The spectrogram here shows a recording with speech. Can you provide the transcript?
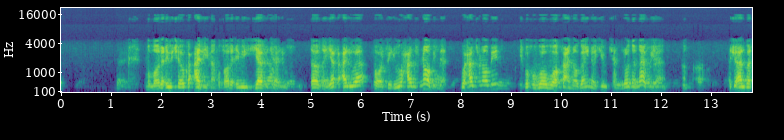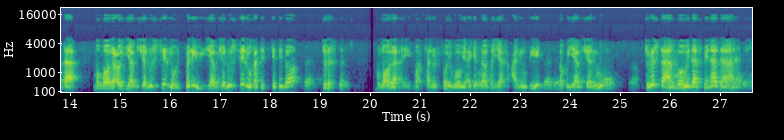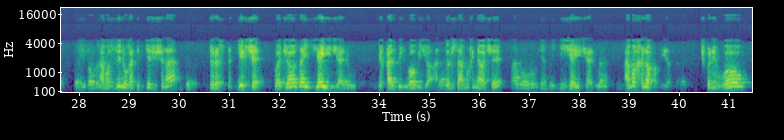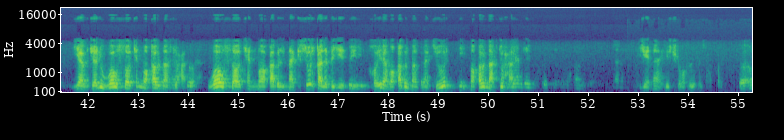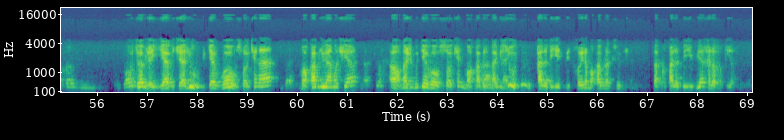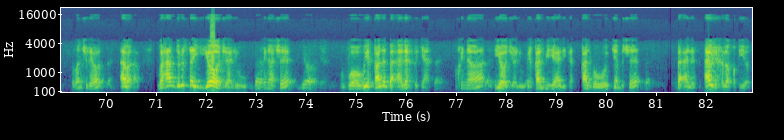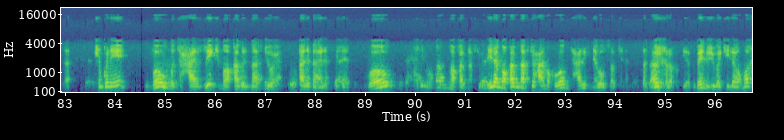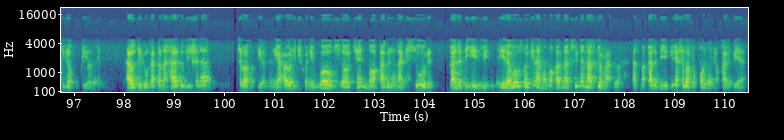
مضارعي وشوك علم مضارعي يفجل طبعا يفعل وفعل فعل حذف نابدا وحذف نابد شبه هو واقع نابين يو كثرة نابيا اجو البتا مضارع يفجل سلو بري يفجل سلو غتي تكتي دا درست مضارع معتل الفوي وهو أجل طبعا يفعل بي اقو يفجل درسته ام واوی دست بی ندن اما سه لغت دیگه درسته. یک چه؟ و جاز ییجلو بقلب الواو جاء درسته اما خیلی چه؟ ییجلو. اما خلاف قیاسه چکنیم واو یوجلو واو ساکن ما قبل مفتوحه. واو ساکن ما قبل مکسور قلب یدی خیره ما قبل مکسور ما قبل مفتوحه. نه هیچ رو مخلوط مطلب جا یوجلو میگه واو ساکنه؟ ما قبل اما چیه؟ آه مجبوطیه واو ساکن ما قبل مکسور قلب ید بید. خیره ما قبل مکسور نیست. قلب بیه خلاف قیاس طبعا چلی ها؟ اول و هم درسته یا جلو. اینا چه؟ واوی قلب به الف بگن. خینا یا جلو. به قلبه الفن. قلب واوی بگن بشه به الف. اوج خلاف قیاسه چون کنی؟ واو متحرک ما قبل مفتوح قلب الف بگن واو ما قبل مفتوح. اینا ما قبل مفتوح أما واو متحرک نه واو ساکنه بس اوج خلاف قیاسه بین بجو وکیله و ما خلاف قیاسه أو دو لغتان هر دو بیشنه خلاف قياس. يعني أول تشكوني واو ساكن ما قبل مكسور قلب يدوي إلى واو ساكن أما ما قبل مكسور مفتوحة بس ما قلب يكري خلاف قانون قلبية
